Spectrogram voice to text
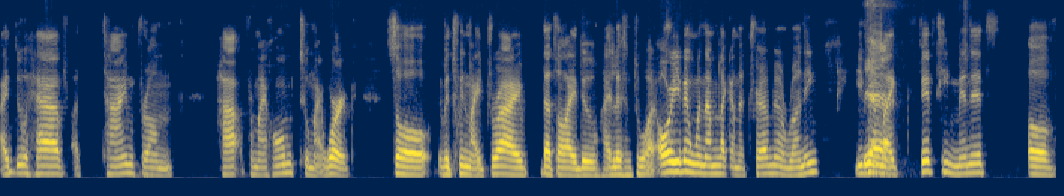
I do have a time from how from my home to my work. So between my drive, that's all I do. I listen to or even when I'm like on the treadmill running, even yeah. like 15 minutes of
